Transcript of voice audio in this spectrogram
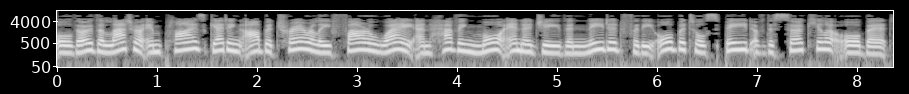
although the latter implies getting arbitrarily far away and having more energy than needed for the orbital speed of the circular orbit.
